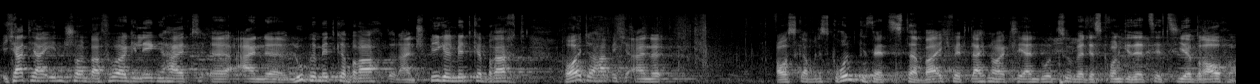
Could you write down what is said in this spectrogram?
Ich hatte ja Ihnen schon bei vorher Gelegenheit äh, eine Lupe mitgebracht und einen Spiegel mitgebracht. Heute habe ich eine Ausgabe des Grundgesetzes dabei. Ich werde gleich noch erklären, wozu wir das Grundgesetz jetzt hier brauchen.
